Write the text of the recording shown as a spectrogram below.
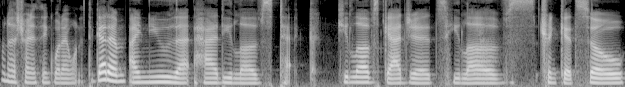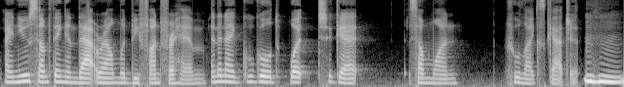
When I was trying to think what I wanted to get him, I knew that Hadi loves tech. He loves gadgets, he loves trinkets. So I knew something in that realm would be fun for him. And then I Googled what to get someone who likes gadgets. Mm-hmm.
